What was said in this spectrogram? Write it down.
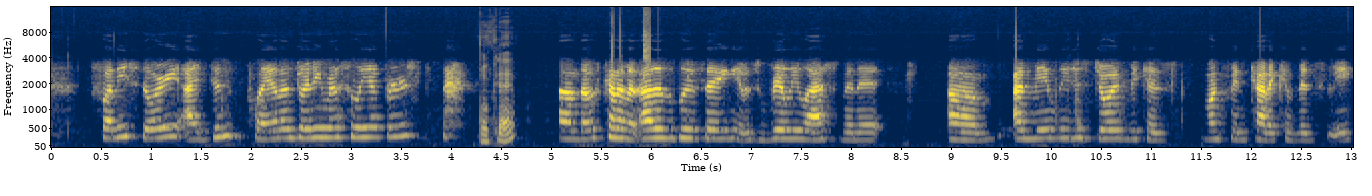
funny story. I didn't plan on joining wrestling at first. Okay. Um, that was kind of an out of the blue thing. It was really last minute. Um, I mainly just joined because Monkman kind of convinced me.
